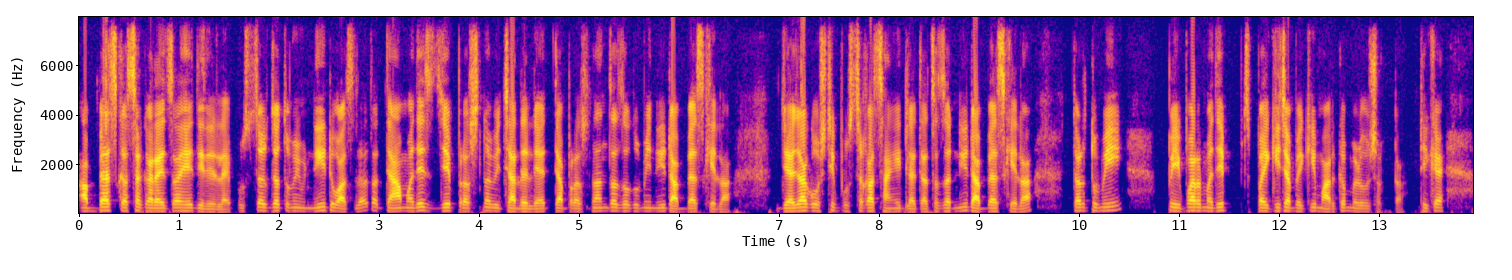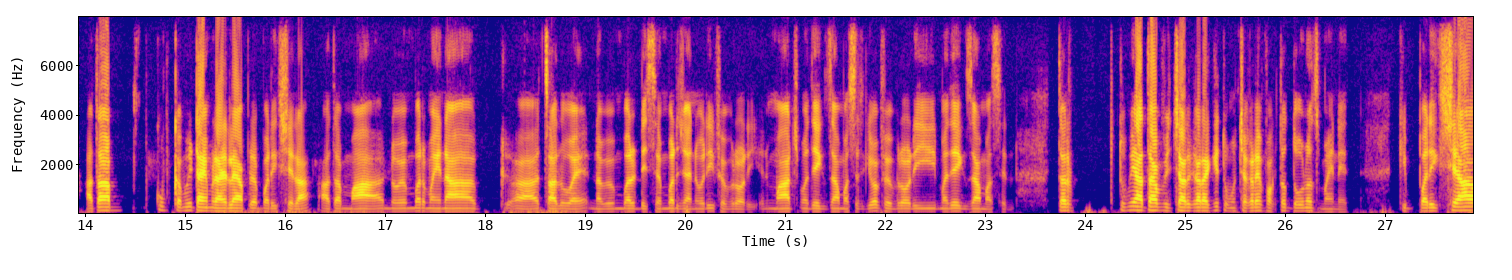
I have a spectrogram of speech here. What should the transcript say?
अभ्यास कसं करायचं हे दिलेलं आहे. पुस्तक जर तुम्ही नीट वाचलं तर त्यामध्येच जे प्रश्न विचारलेले आहेत त्या प्रश्नांचा जर तुम्ही नीट अभ्यास केला ज्या ज्या गोष्टी पुस्तकात सांगितल्या त्याचा जर नीट अभ्यास केला तर तुम्ही पेपरमध्ये पैकीच्या पैकी मार्क मिळवू शकता. ठीक आहे? आता खूप कमी टाईम राहिला आहे आपल्या परीक्षेला. आता मा नोव्हेंबर महिना चालू आहे. नोव्हेंबर डिसेंबर जानेवारी फेब्रुवारी. मार्चमध्ये एक्झाम असेल किंवा फेब्रुवारीमध्ये एक्झाम असेल. तर तुम्ही आता विचार करा की तुमच्याकडे फक्त दोनच महिने आहेत. की परीक्षा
